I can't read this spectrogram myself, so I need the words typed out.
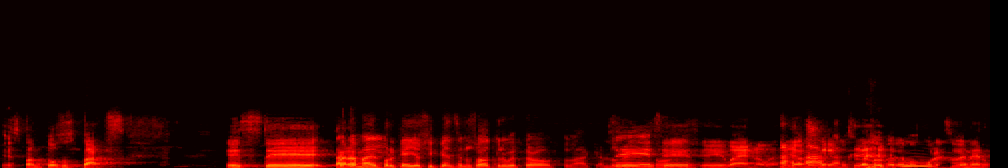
espantosos Pats. Este, Está para mal mí, porque ellos sí piensan en nosotros, güey, pero pues, a- a los sí, sí, que- sí, bueno, bueno, ya nos veremos, ya nos veremos por eso de enero.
